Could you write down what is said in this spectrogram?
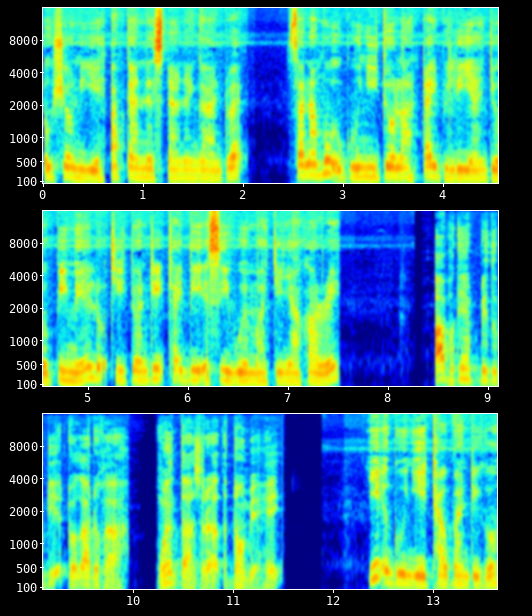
အုပ်ချုပ်နေတဲ့အာဖဂန်နစ္စတန်နိုင်ငံအတွက်စာနာမှုအကူအညီဒေါ်လာတိုက်ဘီလီယံကျော်ပြီးမယ်လို့ G20 ထိုက်သည့်အစည်းအဝေးမှာကြေညာခရဲအာဖဂန်ပြည်သူတိအတွက်ကတော့ဟာဝန်တာစရာတတော်ပြဟဲ့ရင်းအကူအညီထောက်ပံ့တီကို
